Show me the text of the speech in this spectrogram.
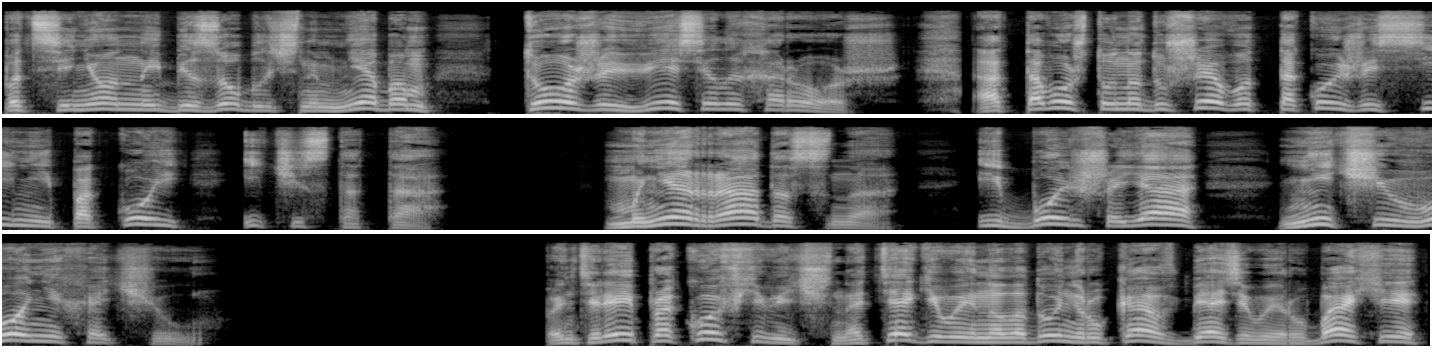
подсиненный безоблачным небом, тоже весел и хорош, от того, что на душе вот такой же синий покой и чистота. Мне радостно, и больше я ничего не хочу». Пантелей Прокофьевич, натягивая на ладонь рука в бязевой рубахе,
